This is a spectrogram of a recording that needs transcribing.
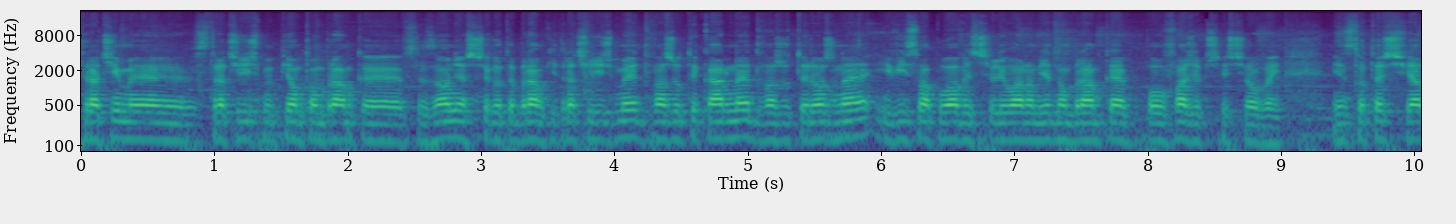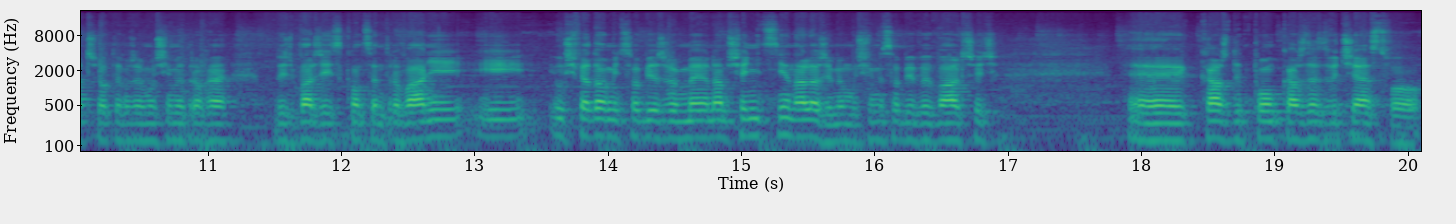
tracimy, straciliśmy piątą bramkę w sezonie, z czego te bramki traciliśmy? Dwa rzuty karne, dwa rzuty rożne i Wisła Puławy strzeliła nam jedną bramkę po fazie przejściowej. Więc to też świadczy o tym, że musimy trochę być bardziej skoncentrowani i, i uświadomić sobie, że my, nam się nic nie należy. My musimy sobie wywalczyć e, każdy punkt, każde zwycięstwo.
